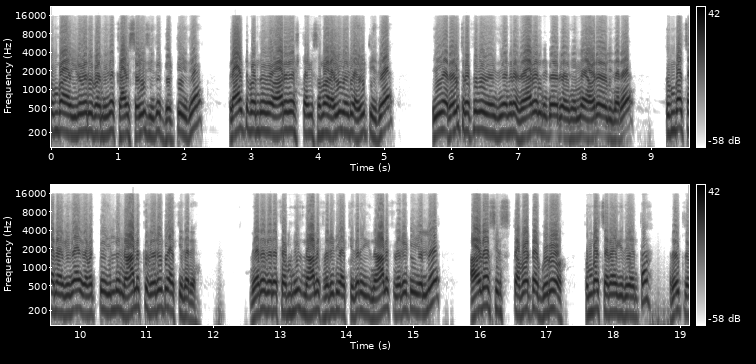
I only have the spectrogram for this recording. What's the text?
ತುಂಬಾ ಇಳುವರಿ ಬಂದಿದೆ, ಕಾಯಿ ಸೈಜ್ ಇದೆ, ಗಟ್ಟಿ ಇದೆ. ಫ್ಲಾಟ್ ಬಂದು ಹಾರ್ವೆಸ್ಟ್ ಆಗಿ ಸುಮಾರು ಐದು ಅಡಿ ಹೈಟ್ ಇದೆ. ಈಗ ರೈತರ ಇದೆ ಅಂದ್ರೆ ವ್ಯಾರನ್ ಡಿಡೋರಿ ನಿನ್ನೆ ಅವರೇ ಹೇಳಿದ್ದಾರೆ, ತುಂಬಾ ಚೆನ್ನಾಗಿದೆ. ಮತ್ತೆ ಇಲ್ಲಿ ನಾಲ್ಕು ವೆರೈಟಿ ಹಾಕಿದ್ದಾರೆ. ಬೇರೆ ಬೇರೆ ಕಂಪ್ನಿ ನಾಲ್ಕು ವೆರೈಟಿ ಹಾಕಿದ್ದಾರೆ. ಈಗ ನಾಲ್ಕು ವೆರೈಟಿಯಲ್ಲಿ ಆರ್ಡರ್ ಸಿಡ್ಸ್ ಟೊಮೆಟೊ ಗುರು ತುಂಬಾ ಚೆನ್ನಾಗಿದೆ ಅಂತ ರೈತರ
